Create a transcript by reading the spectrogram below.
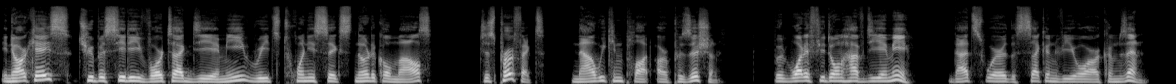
In our case, Tuba City VORTAC DME reads 26 nautical miles, just perfect. Now we can plot our position. But what if you don't have DME? That's where the second VOR comes in.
